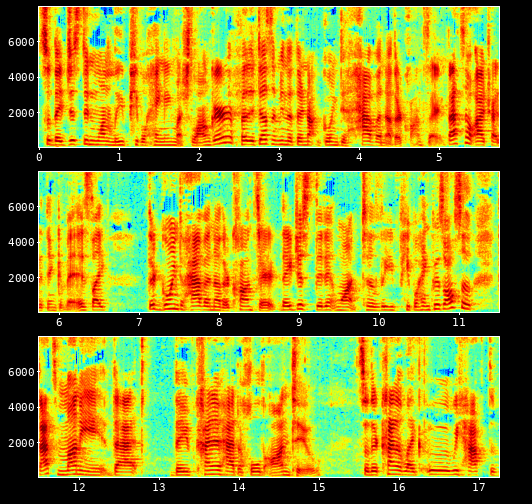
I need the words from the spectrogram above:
So they just didn't want to leave people hanging much longer. But it doesn't mean that they're not going to have another concert. That's how I try to think of it. It's like they're going to have another concert. They just didn't want to leave people hanging because also that's money that they've kind of had to hold on to. So they're kind of like, we have to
